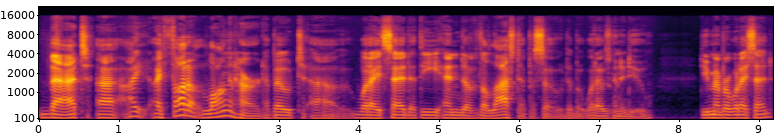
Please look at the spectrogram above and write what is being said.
that uh, I I thought long and hard about uh, what I said at the end of the last episode about what I was going to do. Do you remember what I said?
